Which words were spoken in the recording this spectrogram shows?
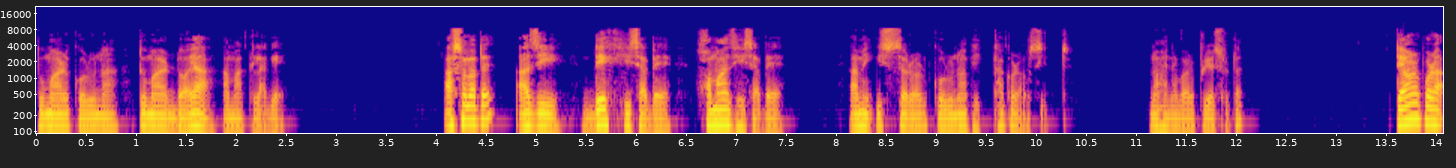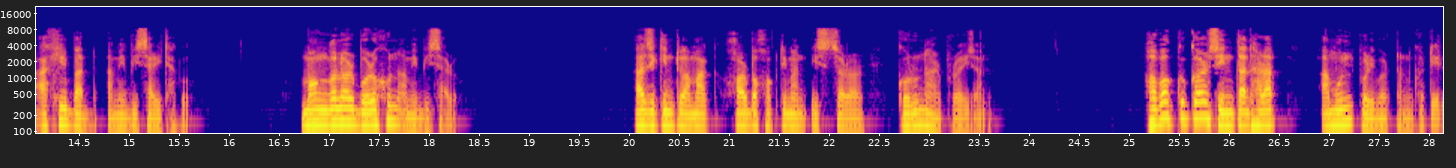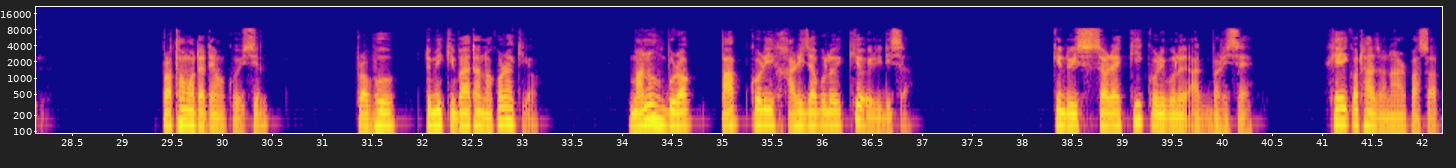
তোমাৰ কৰুণা তোমাৰ দয়া আমাক লাগে। আচলতে আজি দেশ হিচাপে সমাজ হিচাপে আমি ঈশ্বৰৰ কৰুণা ভিক্ষা কৰা উচিত। নহয়নে বাৰু প্ৰিয় শ্ৰোতা? তেওঁৰ পৰা আশীৰ্বাদ আমি বিচাৰি থাকোঁ। মংগলৰ বৰষুণ আমি বিচাৰোঁ। আজি কিন্তু আমাক সৰ্বশক্তিমান ঈশ্বৰৰ কৰুণাৰ প্ৰয়োজন। হবকুকৰ চিন্তাধাৰাত আমূল পৰিৱৰ্তন ঘটিল। প্ৰথমতে তেওঁ কৈছিল প্ৰভু তুমি কিবা এটা নকৰা কিয়? মানুহবোৰক পাপ কৰি সাৰি যাবলৈ কিয় এৰি দিছা? কিন্তু ঈশ্বৰে কি কৰিবলৈ আগবাঢ়িছে সেই কথা জনাৰ পাছত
